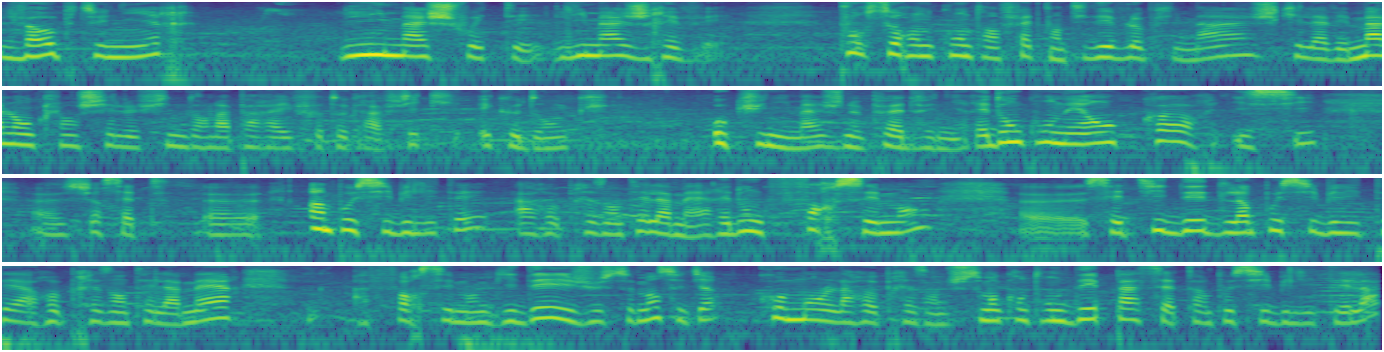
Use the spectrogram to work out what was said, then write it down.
va obtenir l'image souhaitée, l'image rêvée pour se rendre compte en fait quand il développe l'image qu'il avait mal enclenché le film dans l'appareil photographique et que donc aucune image ne peut advenir. Et donc on est encore ici euh, sur cette euh, impossibilité à représenter la mer. Et donc forcément, euh, cette idée de l'impossibilité à représenter la mer a forcément guidé et justement se dire comment on la représente. Justement quand on dépasse cette impossibilité-là,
